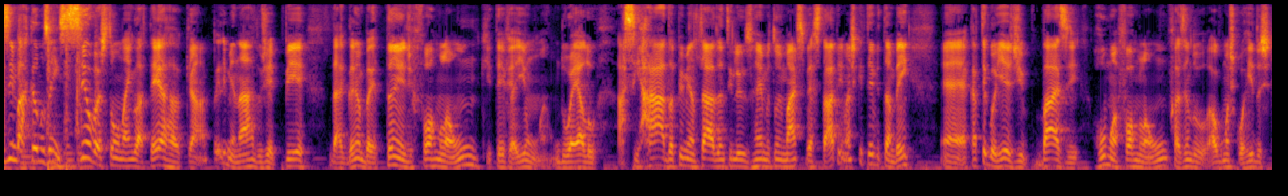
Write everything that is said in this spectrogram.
Desembarcamos em Silverstone, na Inglaterra, que é a preliminar do GP da Grã-Bretanha de Fórmula 1, que teve aí um, um duelo acirrado, apimentado entre Lewis Hamilton e Max Verstappen, mas que teve também é, categorias de base rumo à Fórmula 1, fazendo algumas corridas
